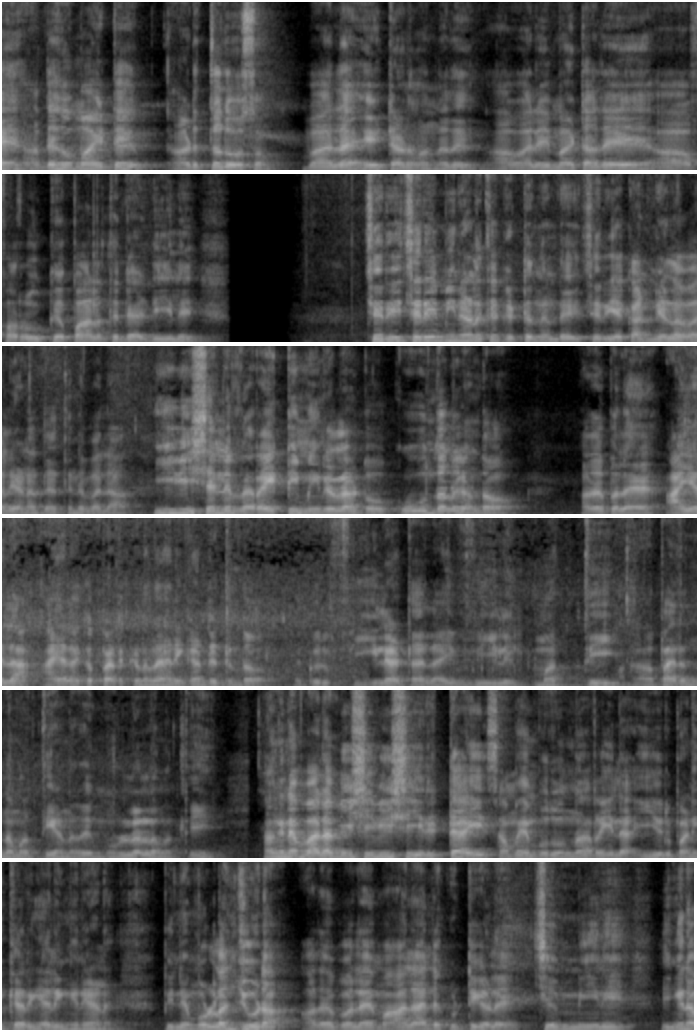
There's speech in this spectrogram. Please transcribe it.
അദ്ദേഹവുമായിട്ട് അടുത്ത ദിവസം വല ഏറ്റാണ് വന്നത്. ആ വലയുമായിട്ട് അതേ ഫറൂഖ് പാലത്തിന്റെ അടിയിൽ ചെറിയ ചെറിയ മീനുകളൊക്കെ കിട്ടുന്നുണ്ട്. ചെറിയ കണ്ണിയുള്ള വലയാണ് അദ്ദേഹത്തിന്റെ വല. ഈ വിഷയിൽ വെറൈറ്റി മീനുകളാണ് കേട്ടോ കൂന്തൽ കണ്ടോ? അതേപോലെ അയല. അയലൊക്കെ പിടക്കണത് ആരും കണ്ടിട്ടുണ്ടോ? അതൊക്കെ ഒരു ഫീലാട്ടോ ലൈവ് ഫീൽ മത്തി പരന്ന മത്തിയാണത് മുള്ളുള്ള മത്തി. അങ്ങനെ വല വീശി വീശി ഇരുട്ടായി. സമയം പൊതുവൊന്നും അറിയില്ല. ഈ ഒരു പണിക്ക് ഇറങ്ങിയാൽ ഇങ്ങനെയാണ്. പിന്നെ മുള്ളൻചൂട അതേപോലെ മാലാന്റെ കുട്ടികൾ ചെമ്മീൻ ഇങ്ങനെ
